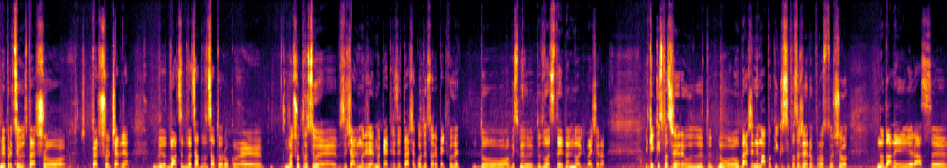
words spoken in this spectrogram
Ми працюємо з 1, 1 червня 2020 року. Е, Маршрут працює в звичайному режимі 5.31 кожних 45 хвилин до 8, до 20.00 вечора. Кількість пасажирів, ну, обмежень немає по кількості пасажирів, просто що на даний раз е,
